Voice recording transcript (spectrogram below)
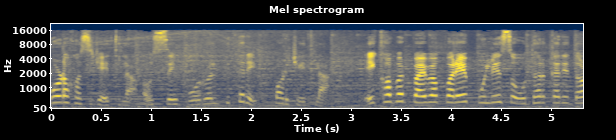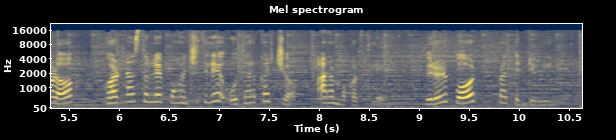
ଗୋଡ଼ ଖସିଯାଇଥିଲା ଆଉ ସେ ବୋରୱେଲ୍ ଭିତରେ ପଡ଼ିଯାଇଥିଲା ଏହି ଖବର ପାଇବା ପରେ ପୁଲିସ୍ ଓ ଉଦ୍ଧାରକାରୀ ଦଳ ଘଟଣାସ୍ଥଳରେ ପହଞ୍ଚିଥିଲେ ଉଦ୍ଧାର କାର୍ଯ୍ୟ ଆରମ୍ଭ କରିଥିଲେ ବ୍ୟୁରୋ ରିପୋର୍ଟ ପ୍ରତିନିଧି ଟିଭି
